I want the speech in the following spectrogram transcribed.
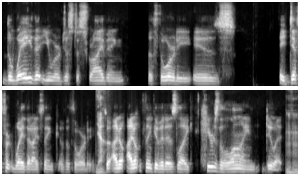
the way that you were just describing authority is a different way that I think of authority. Yeah. So I don't I don't think of it as like here's the line, do it. mm-hmm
